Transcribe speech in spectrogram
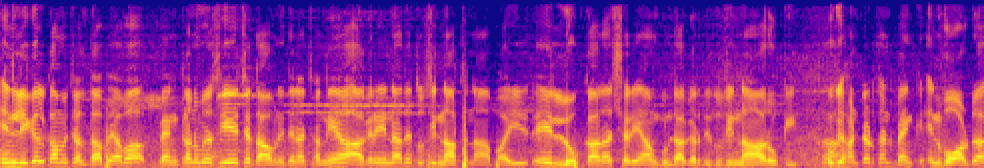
ਇਨ ਲੀਗਲ ਕੰਮ ਚੱਲਦਾ ਪਿਆ ਵਾ ਬੈਂਕਾਂ ਨੂੰ ਵੀ ਅਸੀਂ ਇਹ ਚੇਤਾਵਨੀ ਦੇਣਾ ਚਾਹੁੰਦੇ ਆ ਅਗਰ ਇਹਨਾਂ ਦੇ ਤੁਸੀਂ ਨੱਥ ਨਾ ਪਾਈ ਇਹ ਲੋਕਾਂ ਦਾ ਸ਼ਰੇਆਮ ਗੁੰਡਾਗਰਦੀ ਤੁਸੀਂ ਨਾ ਰੋਕੀ। ਕਿਉਂਕਿ 100% ਬੈਂਕ ਇਨਵੋਲਵਡ ਆ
